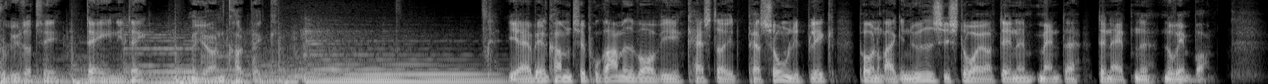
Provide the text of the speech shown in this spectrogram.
Du lytter til Dagen i dag med Jørgen Koldbæk. Ja, velkommen til programmet, hvor vi kaster et personligt blik på en række nyhedshistorier denne mandag den 18. november.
